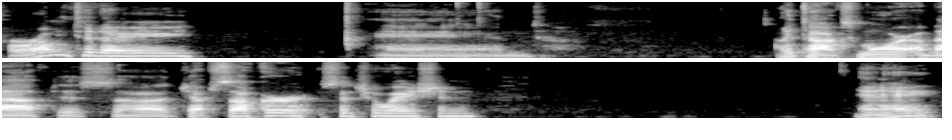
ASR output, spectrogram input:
from today, and it talks more about this uh, Jeff Zucker situation. And hey,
